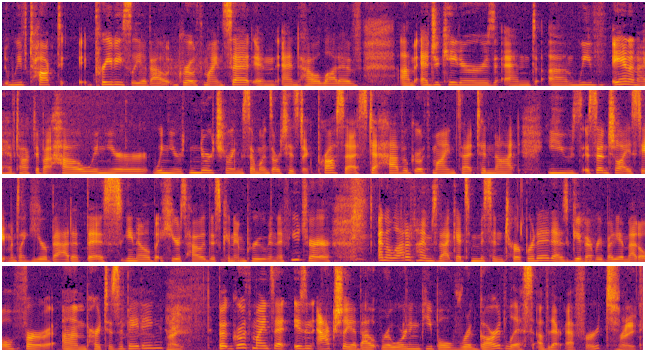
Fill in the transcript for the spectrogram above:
we've talked previously about growth mindset and and how a lot of um, educators and um, we've Anne and I have talked about how when you're when you're nurturing someone's artistic process to have a growth mindset to not use essentialized statements like you're bad at this, you know, but here's how this can improve in the future, and a lot of times that gets misinterpreted as give everybody a medal for um, participating. Right. But growth mindset isn't actually about rewarding people regardless of their effort. Right.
